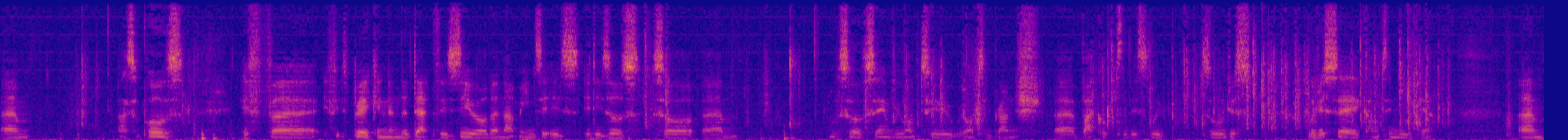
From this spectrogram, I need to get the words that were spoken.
Um, I suppose if uh, if it's breaking and the depth is zero then that means it is it is us so um, we're sort of saying we want to we want to branch uh, back up to this loop. So we'll just we'll just say continue here. Um,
